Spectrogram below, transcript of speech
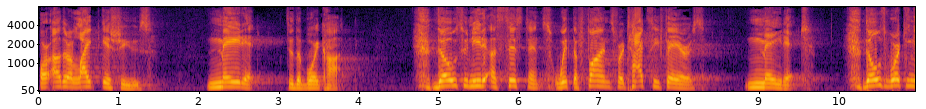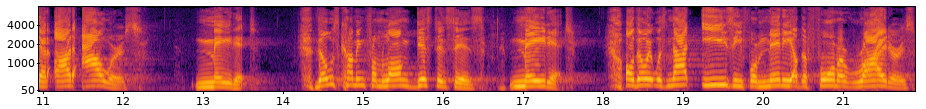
or other like issues made it through the boycott. Those who needed assistance with the funds for taxi fares made it. Those working at odd hours made it. Those coming from long distances made it. Although it was not easy for many of the former riders,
